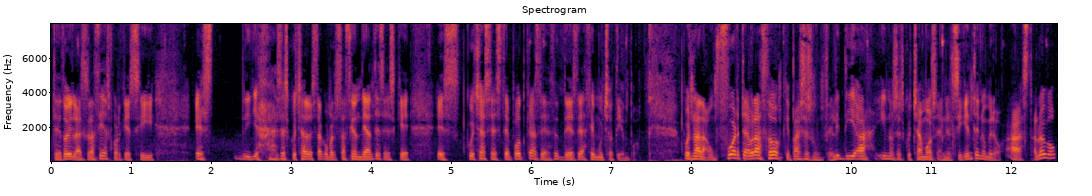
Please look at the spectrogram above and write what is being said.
te doy las gracias porque si ya has escuchado esta conversación de antes, es que escuchas este podcast desde hace mucho tiempo. Pues nada, un fuerte abrazo, que pases un feliz día y nos escuchamos en el siguiente número. Hasta luego.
